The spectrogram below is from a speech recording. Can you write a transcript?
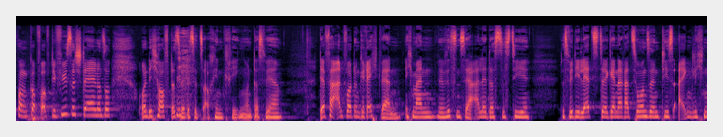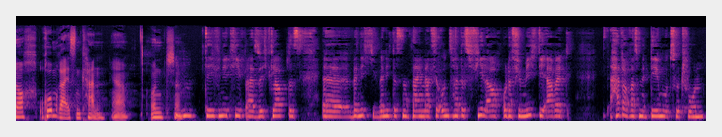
vom Kopf auf die Füße stellen und so. Und ich hoffe, dass wir das jetzt auch hinkriegen und dass wir der Verantwortung gerecht werden. Ich meine, wir wissen es ja alle, dass das die, dass wir die letzte Generation sind, die es eigentlich noch rumreißen kann. Ja. Und äh, mhm, definitiv. Also ich glaube, dass äh, wenn ich wenn ich das noch sagen darf, für uns hat es viel auch oder für mich die Arbeit hat auch was mit Demo zu tun.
